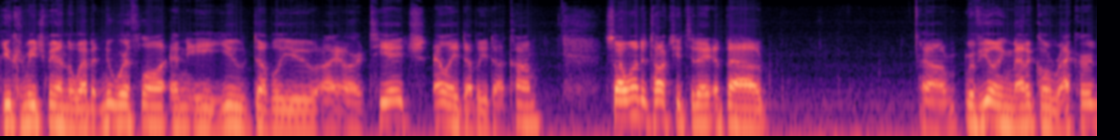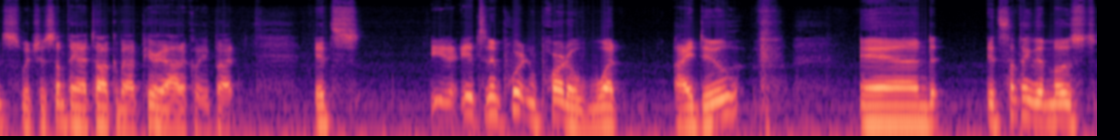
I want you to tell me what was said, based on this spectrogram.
You can reach me on the web at Neuwirth N E U W I R T H L A W dot com. So I wanted to talk to you today about uh, reviewing medical records, which is something I talk about periodically, but it's it's an important part of what I do, and it's something that most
